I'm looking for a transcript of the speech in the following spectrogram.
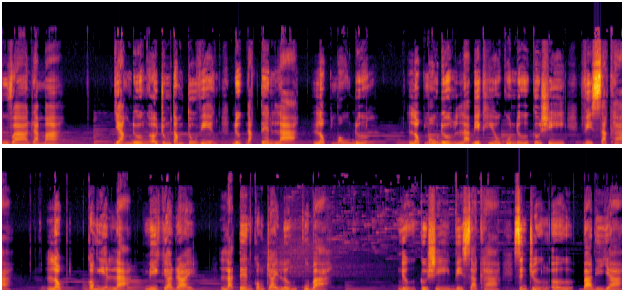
Buvarama. Giảng đường ở trung tâm tu viện được đặt tên là Lộc Mẫu Đường. Lộc Mẫu Đường là biệt hiệu của nữ cư sĩ Visakha. Lộc có nghĩa là Migarai, là tên con trai lớn của bà. Nữ cư sĩ Visakha sinh trưởng ở Badia,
